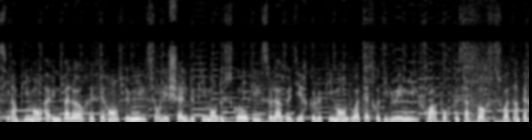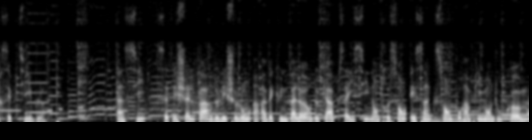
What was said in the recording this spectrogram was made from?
si un piment a une valeur référence de 1000 sur l'échelle de piment de Scoville, cela veut dire que le piment doit être dilué 1000 fois pour que sa force soit imperceptible. Ainsi, cette échelle part de l'échelon 1 avec une valeur de capsaïcine entre 100 et 500 pour un piment doux comme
